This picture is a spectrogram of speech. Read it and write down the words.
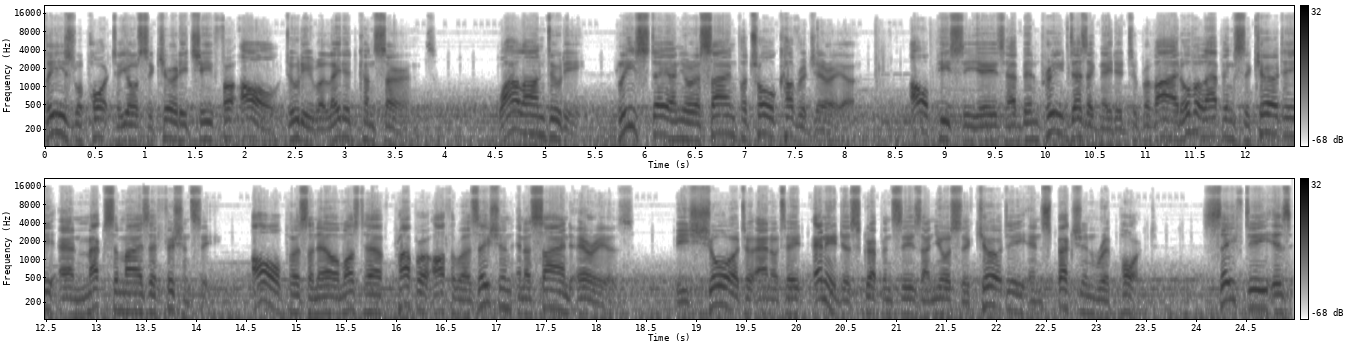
Please report to your security chief for all duty-related concerns. While on duty, please stay on your assigned patrol coverage area. All PCAs have been pre-designated to provide overlapping security and maximize efficiency. All personnel must have proper authorization in assigned areas. Be sure to annotate any discrepancies on your security inspection report. Safety is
